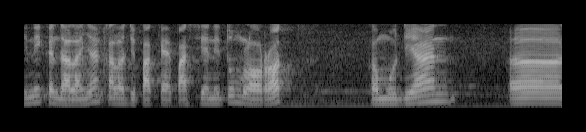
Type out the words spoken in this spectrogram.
ini kendalanya kalau dipakai pasien itu melorot kemudian eh,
